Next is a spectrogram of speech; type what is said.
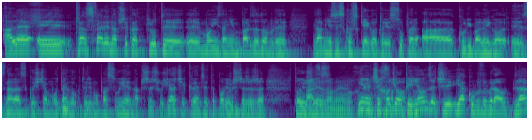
Ale y, transfery na przykład Pluty y, moim zdaniem bardzo dobry. Dla mnie Zyskowskiego to jest super, a Kulibaliego y, znalazł gościa młodego, który mu pasuje na przyszłość. Ja cię kręcę, to powiem szczerze, że to już Bardzo jest... dobre ruchy. Nie wiem, czy chodzi o Sopotu. pieniądze, czy Jakub wybrał dla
